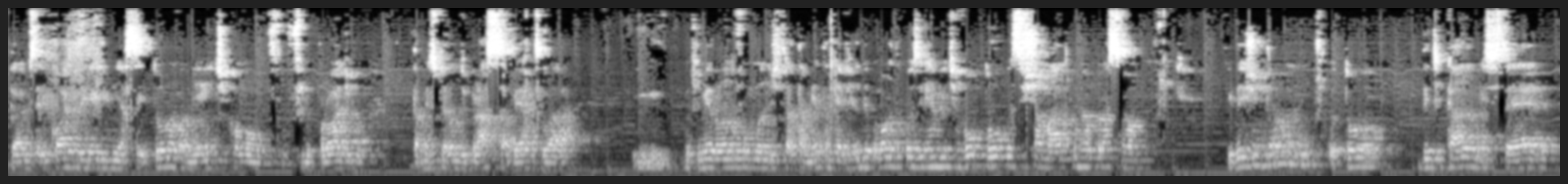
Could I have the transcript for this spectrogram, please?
pela misericórdia dele, ele me aceitou novamente como filho pródigo, estava me esperando de braços abertos lá. E no primeiro ano foi um ano de tratamento da minha vida, logo depois ele realmente voltou com esse chamado para o meu coração. E desde então eu estou dedicado ao ministério,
